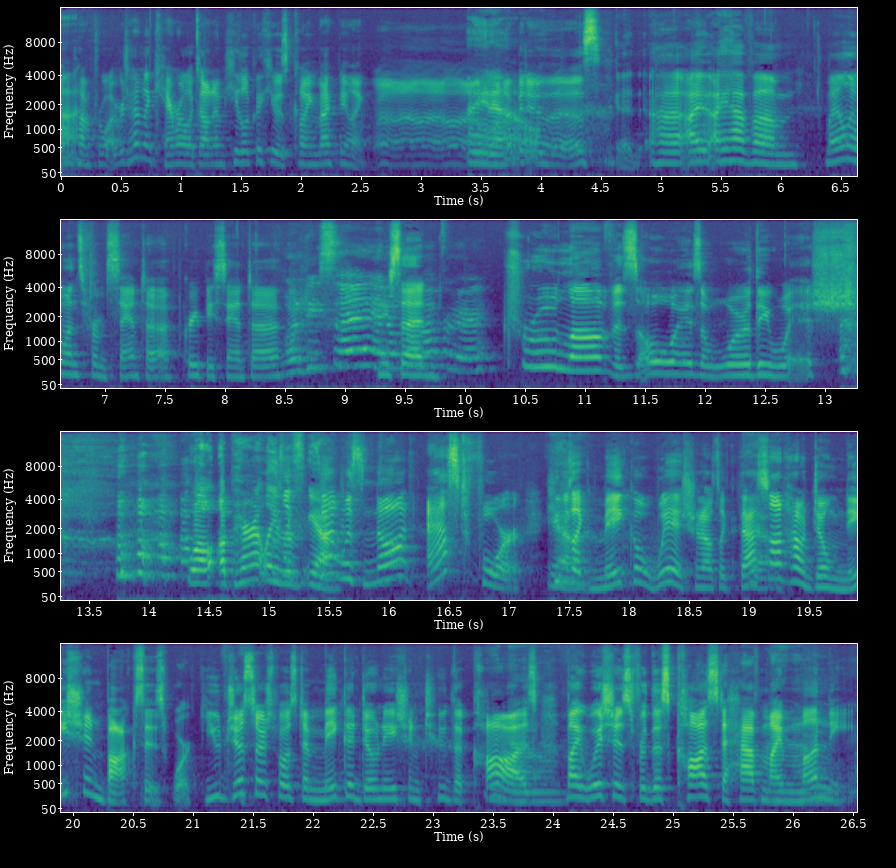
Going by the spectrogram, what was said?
uncomfortable. Every time the camera looked on him, he looked like he was coming back, being like, uh, "I, I to know. do this." Good. Uh, I, I have um my only one's from Santa, creepy Santa. What did he say? He said- remember. True love is always a worthy wish. Well, apparently the yeah. That was not asked for. He Yeah. was like, make a wish. And I was like, that's Yeah. not how donation boxes work. You just are supposed to make a donation to the cause. My wish is for this cause to have my money.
